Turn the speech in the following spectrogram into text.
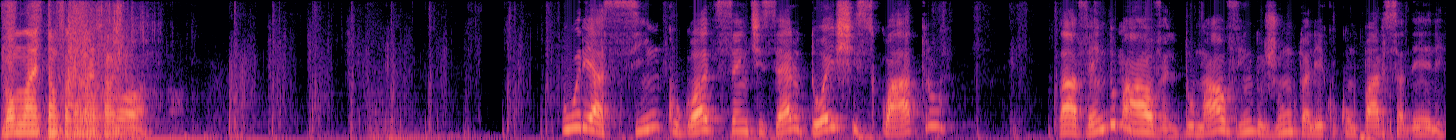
Vamos lá então fazer mais. Ó. Fúria 5, God 100 2x4. Lá vem do mal, velho. Do mal vindo junto ali com o comparsa dele,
